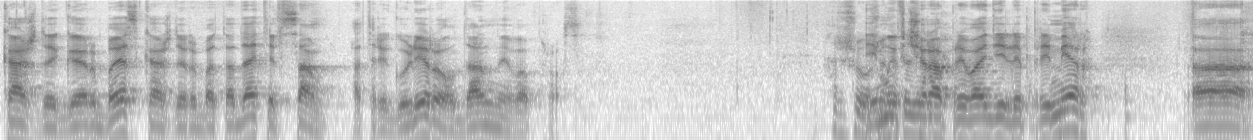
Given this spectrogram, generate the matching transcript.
каждый ГРБС, каждый работодатель сам отрегулировал данный вопрос. Хорошо, И мы вчера приводили пример, а,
